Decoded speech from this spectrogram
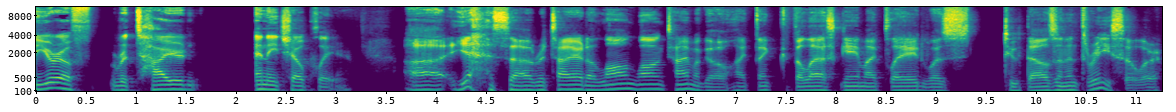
So you're a f- retired NHL player. Uh, yes, uh, retired a long, long time ago. I think the last game I played was 2003. So we're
